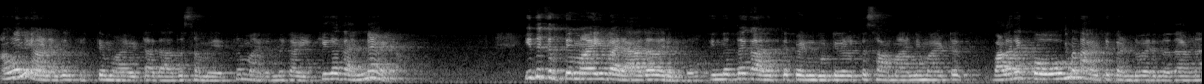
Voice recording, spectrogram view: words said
അങ്ങനെയാണെങ്കിൽ കൃത്യമായിട്ട് അതാത് സമയത്ത് മരുന്ന് കഴിക്കുക തന്നെ വേണം. ഇത് കൃത്യമായി വരാതെ വരുമ്പോൾ ഇന്നത്തെ കാലത്ത് പെൺകുട്ടികൾക്ക് സാമാന്യമായിട്ട് വളരെ കോമൺ ആയിട്ട് കണ്ടുവരുന്നതാണ്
